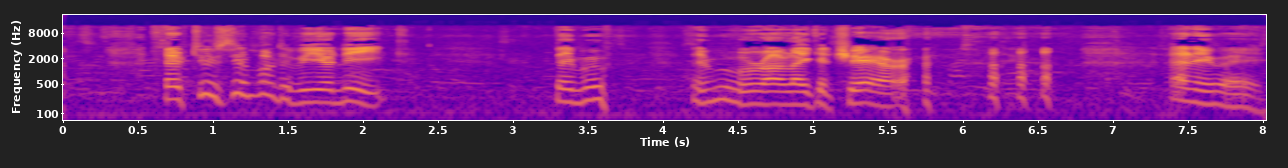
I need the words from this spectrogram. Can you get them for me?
they're too simple to be unique. They move, they move around like a chair. anyway,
